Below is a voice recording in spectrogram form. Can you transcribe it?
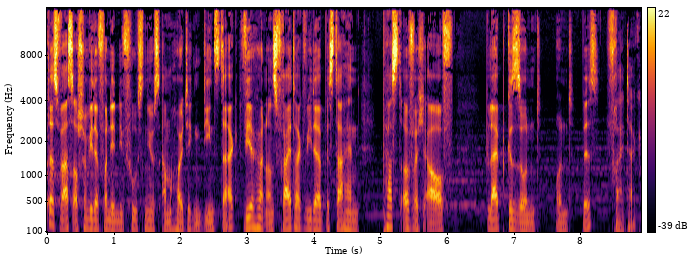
Das war's auch schon wieder von den Diffus News am heutigen Dienstag. Wir hören uns Freitag wieder. Bis dahin, passt auf euch auf, bleibt gesund und bis Freitag.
